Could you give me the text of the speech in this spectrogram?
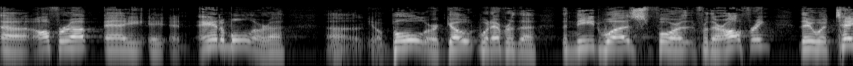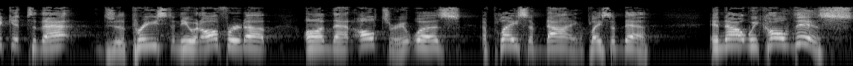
uh, offer up a, a, an animal or a uh, you know bull or a goat, whatever the, the need was for for their offering. They would take it to that to the priest, and he would offer it up on that altar. It was a place of dying, a place of death. And now we call this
